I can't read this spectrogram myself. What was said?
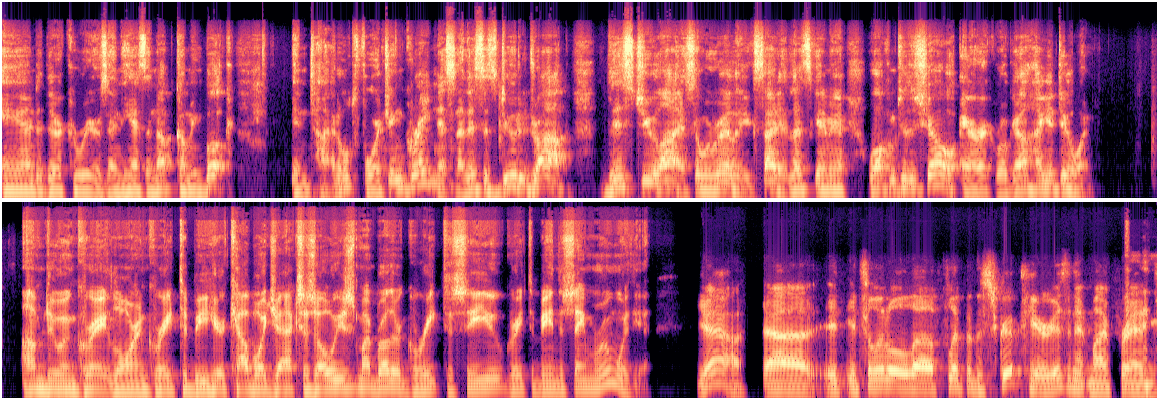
and their careers. And he has an upcoming book entitled Forging Greatness. Now, this is due to drop this July, so we're really excited. Let's get him in. Welcome to the show, Eric Rogell. How you doing? I'm doing great, Lauren. Great to be here. Cowboy Jax, as always, my brother. Great to see you. Great to be in the same room with you. Yeah, uh, it, it's a little uh, flip of the script here, isn't it, my friend?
